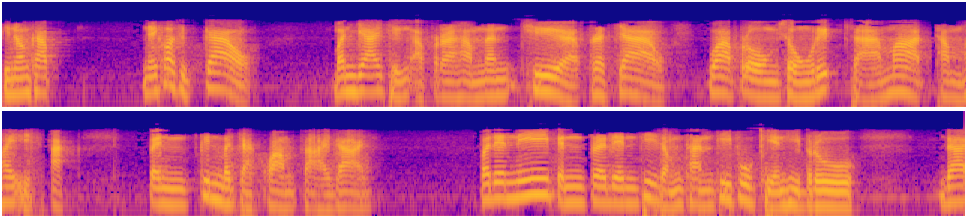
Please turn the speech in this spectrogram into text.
พี่น้องครับ ในข้อสิบเก้าบรรยายถึงอับราฮัมนั้นเชื่อพระเจ้าว่าพระองค์ทรงฤทธิ์สามารถทำให้อิสอักเป็นขึ้นมาจากความตายได้ ประเด็นนี้เป็นประเด็นที่สำคัญที่ผู้เขียนฮีบรูได้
